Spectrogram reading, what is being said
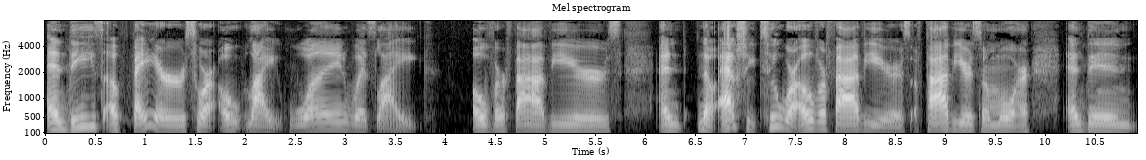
And these affairs were like one was like over five years and no actually two were over five years or five years or more and then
